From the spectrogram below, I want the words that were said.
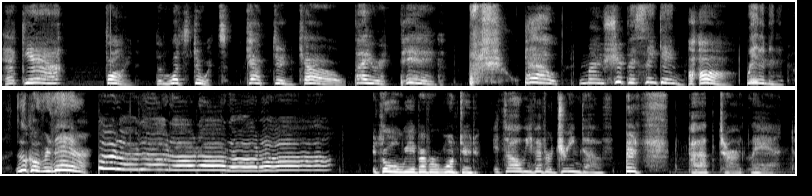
Heck yeah! Fine, then let's do it. Captain Cow! Pirate Pig! Cow! My ship is sinking! Aha! Wait a minute! Look over there! It's all we've ever wanted. It's all we've ever dreamed of. It's Pop Tart Land.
